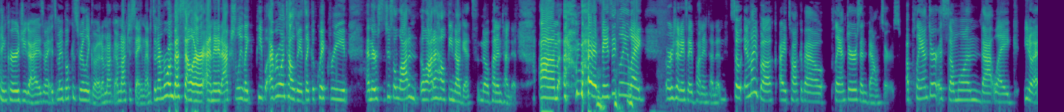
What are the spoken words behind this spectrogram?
Encourage you guys. My, it's my book is really good. I'm not I'm not just saying that. It's a number one bestseller and it actually like people everyone tells me it's like a quick read and there's just a lot of a lot of healthy nuggets, no pun intended. Um but basically like or should I say pun intended. So in my book I talk about planters and bouncers. A planter is someone that like, you know,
